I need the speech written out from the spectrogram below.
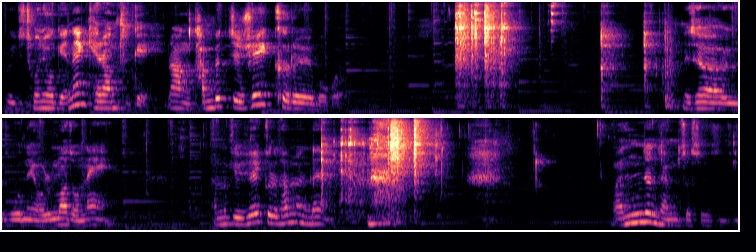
그리고 이제 저녁에는 계란 두 개랑 단백질 쉐이크를 먹어요. 제가 이번에 얼마 전에 단백질 쉐이크를 샀는데 완전 잘못 샀어요 진짜.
